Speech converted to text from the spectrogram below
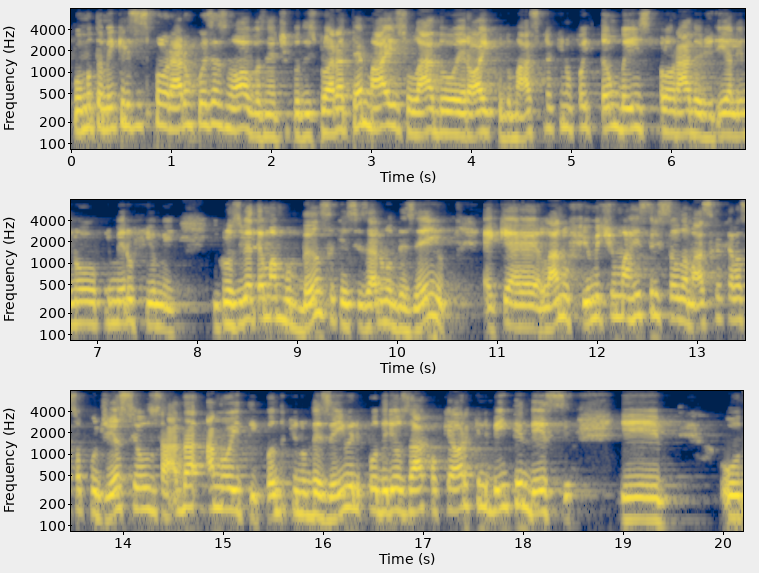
como também que eles exploraram coisas novas, né? Tipo, exploraram até mais o lado heróico do Máscara, que não foi tão bem explorado, eu diria, ali no primeiro filme. Inclusive, até uma mudança que eles fizeram no desenho é que é, lá no filme tinha uma restrição da máscara que ela só podia ser ser usada à noite, enquanto que no desenho ele poderia usar a qualquer hora que ele bem entendesse. E, o,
